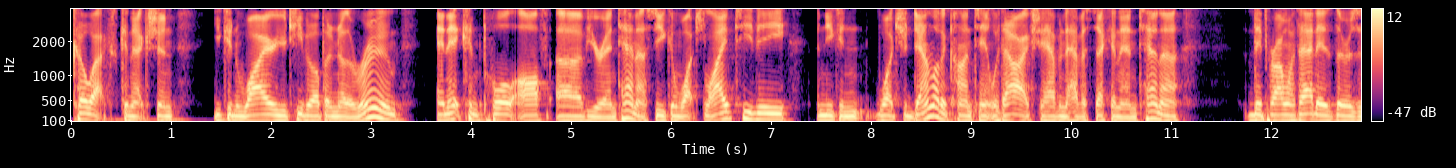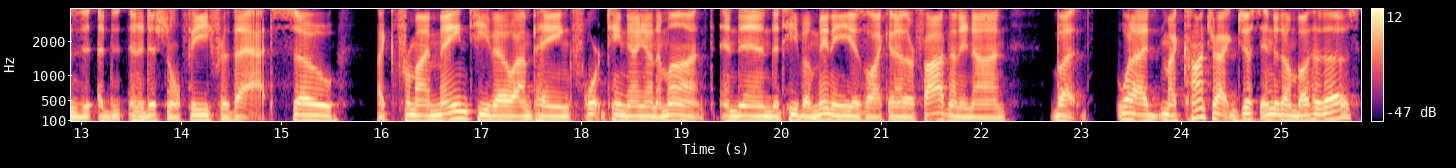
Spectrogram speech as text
coax connection, you can wire your TiVo up in another room, and it can pull off of your antenna, so you can watch live TV and you can watch your downloaded content without actually having to have a second antenna. The problem with that is there's a, a, an additional fee for that. So, like for my main TiVo, I'm paying fourteen ninety nine a month, and then the TiVo Mini is like another five ninety nine. But what I my contract just ended on both of those,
